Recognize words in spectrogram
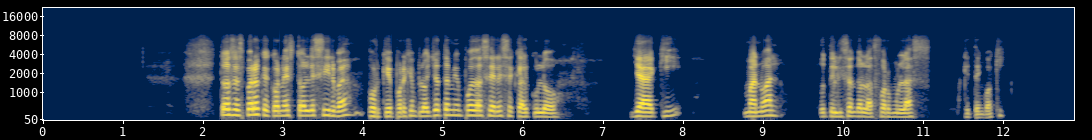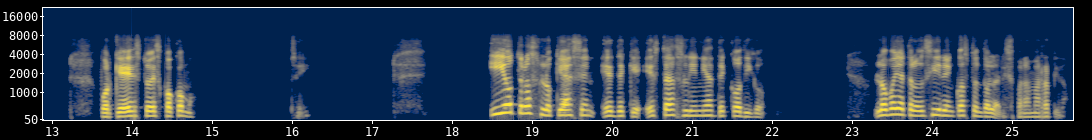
Entonces espero que con esto les sirva, porque por ejemplo yo también puedo hacer ese cálculo ya aquí manual, utilizando las fórmulas que tengo aquí. Porque esto es Cocomo. ¿Sí? Y otros lo que hacen es de que estas líneas de código lo voy a traducir en costo en dólares para más rápido.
